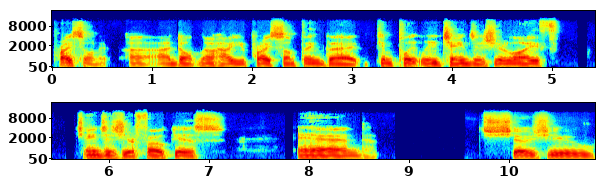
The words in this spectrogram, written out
price on it. Uh, I don't know how you price something that completely changes your life, changes your focus, and shows you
